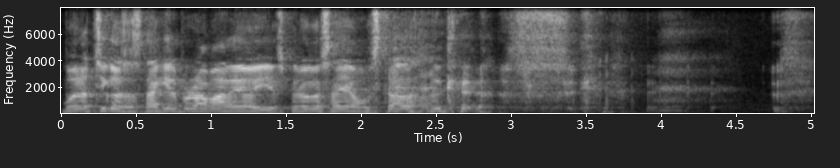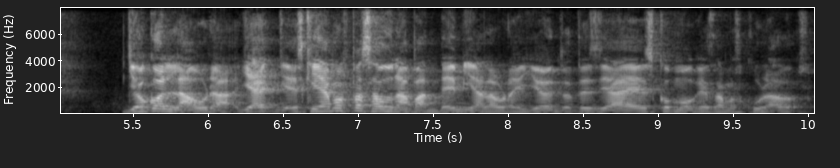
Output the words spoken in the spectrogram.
Bueno, chicos, hasta aquí el programa de hoy. Espero que os haya gustado. yo con Laura. Ya, es que ya hemos pasado una pandemia, Laura y yo. Entonces ya es como que estamos curados.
